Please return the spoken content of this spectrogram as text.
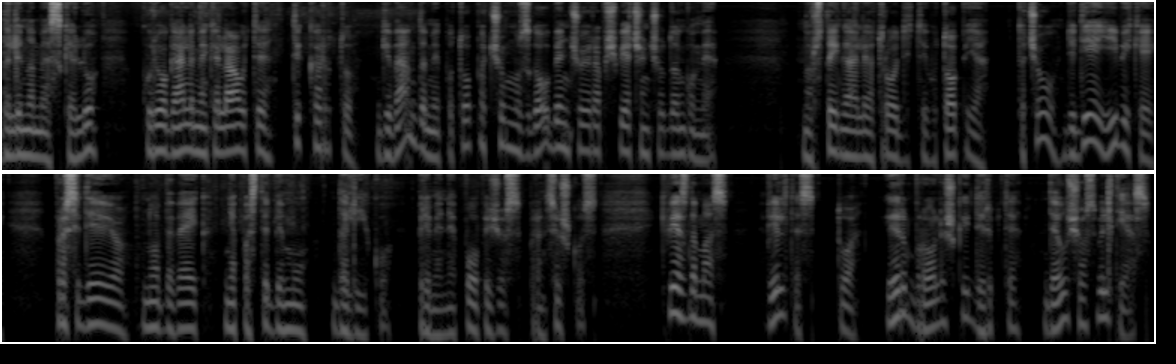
dalinamės keliu, kuriuo galime keliauti tik kartu, gyvendami po tuo pačiu mus gaubiančiu ir apšviečiančiu dangumi. Nors tai gali atrodyti utopija, tačiau didieji įvykiai prasidėjo nuo beveik nepastebimų dalykų, priminė popiežius Pranciškus, kviesdamas viltis tuo ir broliškai dirbti dėl šios vilties.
